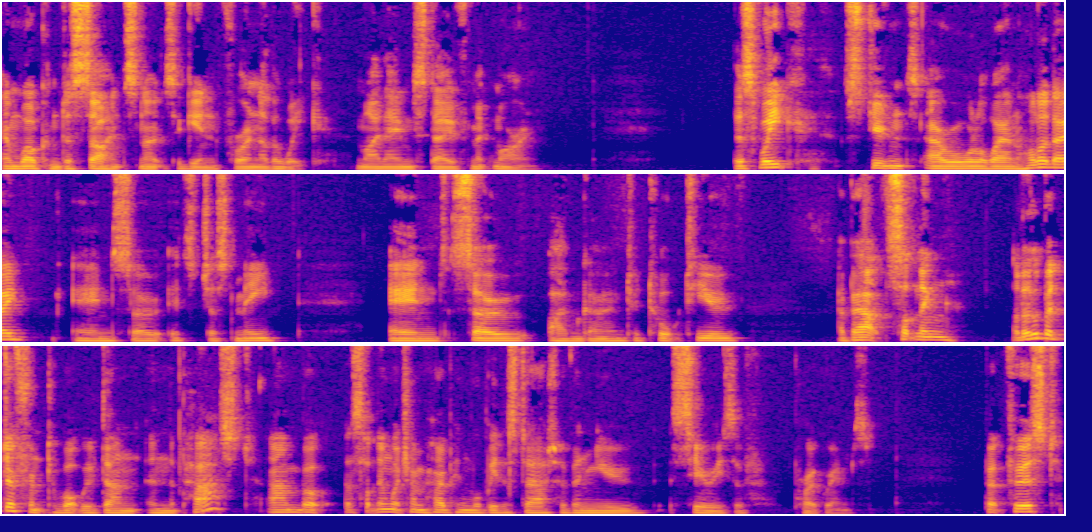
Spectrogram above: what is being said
and welcome to Science Notes again for another week. My name's Dave McMorrin. This week, students are all away on holiday, and so it's just me. And so I'm going to talk to you about something a little bit different to what we've done in the past, um, but something which I'm hoping will be the start of a new series of programs. But first,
